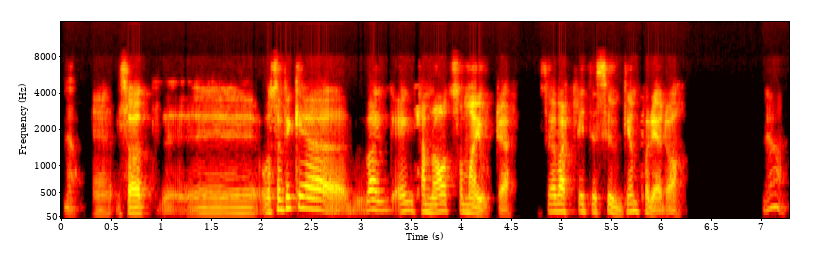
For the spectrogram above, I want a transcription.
Ja. Eh, Så att, eh, och så fick jag en kamrat som har gjort det. Så jag varit lite sugen på det då. Ja.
